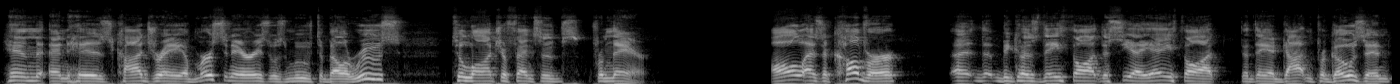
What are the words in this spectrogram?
him and his cadre of mercenaries was moved to Belarus to launch offensives from there. All as a cover uh, because they thought, the CIA thought that they had gotten Prigozhin,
